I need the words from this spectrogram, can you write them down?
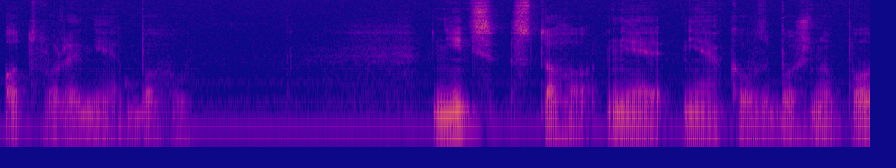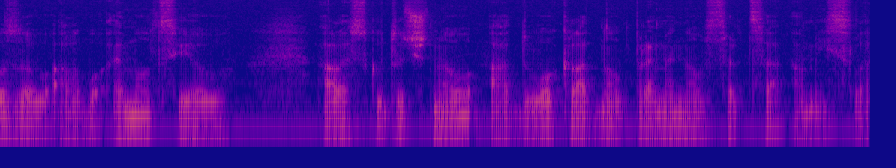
otvorenie Bohu. Nič z toho nie je nejakou zbožnou pózou alebo emóciou, ale skutočnou a dôkladnou premenou srdca a mysle.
